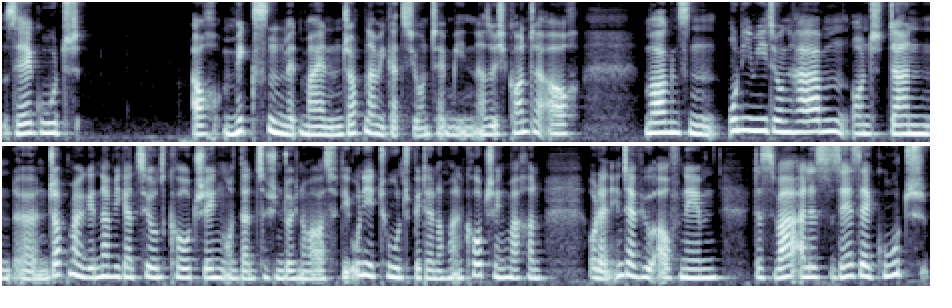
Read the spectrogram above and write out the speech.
sehr gut auch mixen mit meinen Jobnavigation-Terminen. Also ich konnte auch morgens ein Uni-Meeting haben und dann äh, ein Jobnavigationscoaching und dann zwischendurch nochmal was für die Uni tun, später nochmal ein Coaching machen oder ein Interview aufnehmen. Das war alles sehr, sehr gut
